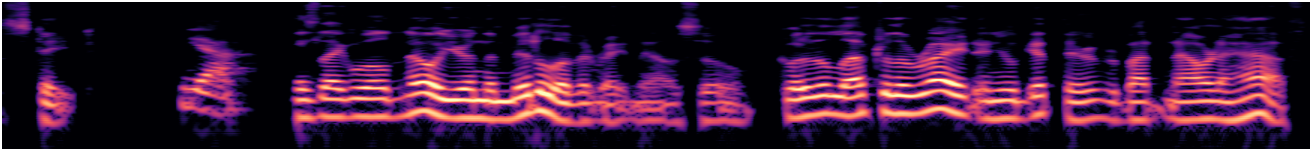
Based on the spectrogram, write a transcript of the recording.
state. yeah. It's like, well, no, you're in the middle of it right now. So go to the left or the right, and you'll get there in about an hour and a half.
